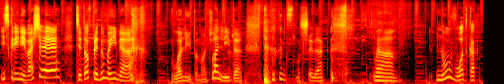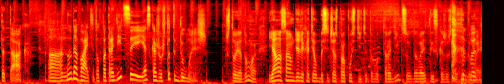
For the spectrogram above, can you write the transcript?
искренне ваше. Титов, придумай имя. Лолита, ну очевидно. Лолита. Слушай, да. А, Ну вот, как-то так. А, Ну давай, Титов, по традиции я скажу, что ты думаешь. Что я думаю? Я на самом деле хотел бы сейчас пропустить эту вот традицию. Давай ты скажи, что ты думаешь.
